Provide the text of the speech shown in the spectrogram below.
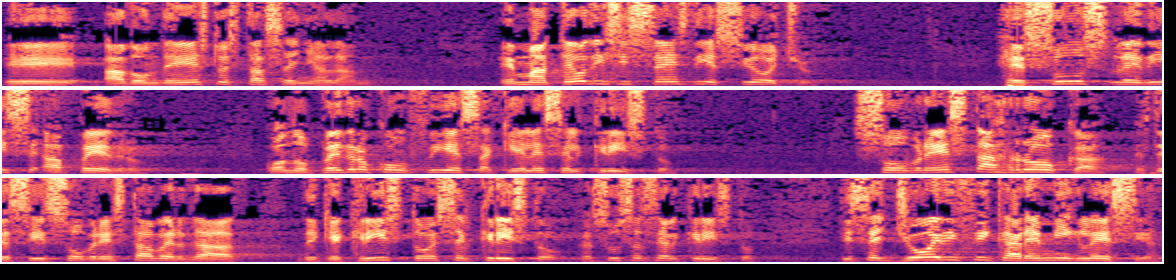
eh, a dónde esto está señalando. En Mateo 16, 18 Jesús le dice a Pedro, cuando Pedro confiesa que Él es el Cristo, sobre esta roca, es decir, sobre esta verdad de que Cristo es el Cristo, Jesús es el Cristo, dice, yo edificaré mi iglesia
